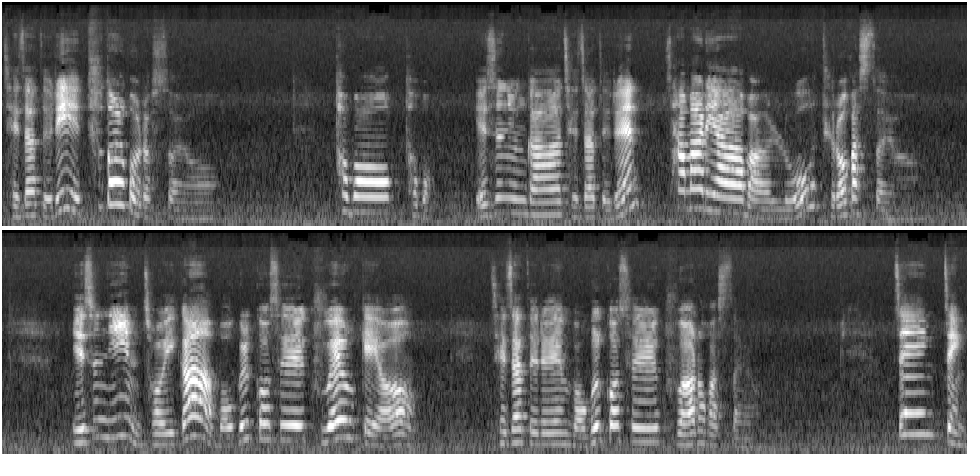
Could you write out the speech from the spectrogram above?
제자들이 투덜거렸어요. 터벅터벅. 예수님과 제자들은 사마리아 마을로 들어갔어요. 예수님, 저희가 먹을 것을 구해올게요. 제자들은 먹을 것을 구하러 갔어요. 쨍쨍.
